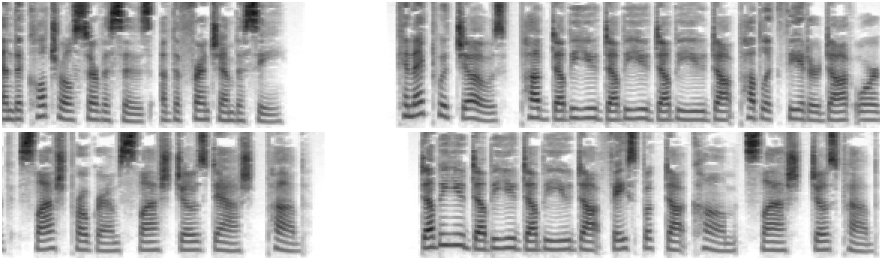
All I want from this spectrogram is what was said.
and the Cultural Services of the French Embassy. Connect with Joe's Pub www.publictheater.org slash programs slash Joe's dash pub www.facebook.com slash Joe's Pub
